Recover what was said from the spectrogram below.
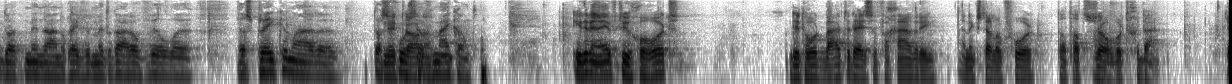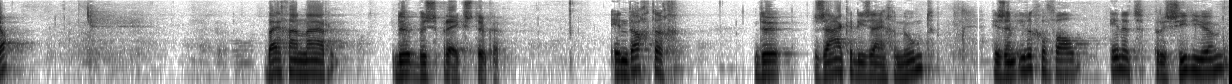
dat men daar nog even met elkaar over wil, wil spreken... maar dat is het voorstel van mijn kant. Iedereen heeft u gehoord. Dit hoort buiten deze vergadering. En ik stel ook voor dat dat zo wordt gedaan. Ja? Wij gaan naar de bespreekstukken. Indachtig de zaken die zijn genoemd... is in ieder geval in het presidium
